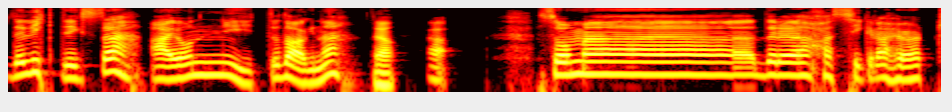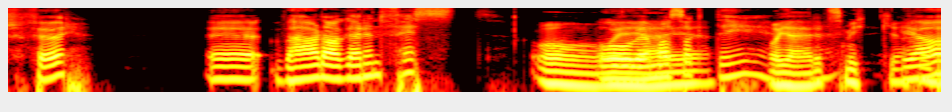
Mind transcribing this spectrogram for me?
Det viktigste er jo å nyte dagene. Ja. Som uh, dere har, sikkert har hørt før. hver dag er en fest. Åh, Og hvem har sagt det? Og jeg er et smykke. Ja.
